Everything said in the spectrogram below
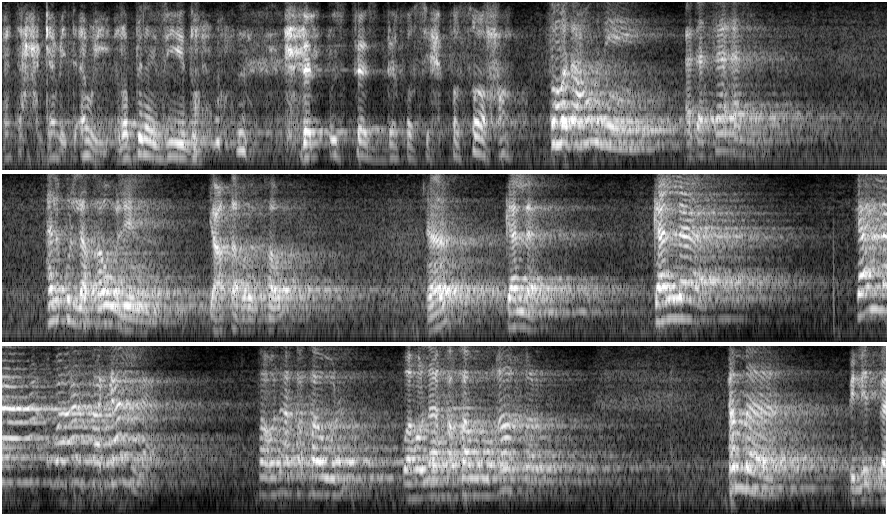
فتح جامد قوي ربنا يزيده. ده الأستاذ ده فصيح فصاحة. ثم دعوني أتساءل هل كل قول يعتبر قول؟ ها؟ كلا. كلا. كلا وألف كلا. فهناك قول وهناك قول آخر. أما بالنسبة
